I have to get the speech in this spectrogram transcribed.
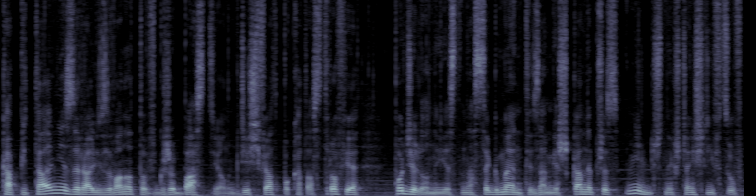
Kapitalnie zrealizowano to w grze Bastion, gdzie świat po katastrofie podzielony jest na segmenty zamieszkane przez nielicznych szczęśliwców.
